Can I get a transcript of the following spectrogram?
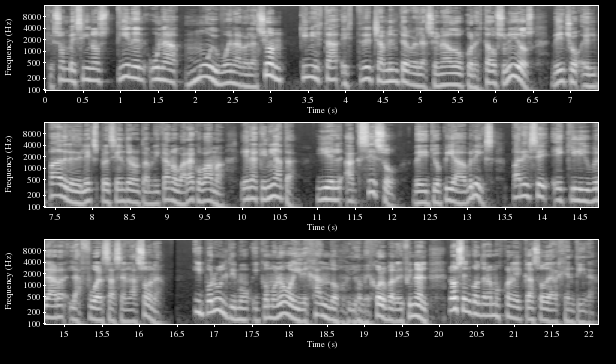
que son vecinos, tienen una muy buena relación, Kenia está estrechamente relacionado con Estados Unidos. De hecho, el padre del expresidente norteamericano Barack Obama era keniata. Y el acceso de Etiopía a BRICS parece equilibrar las fuerzas en la zona. Y por último, y como no, y dejando lo mejor para el final, nos encontramos con el caso de Argentina.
